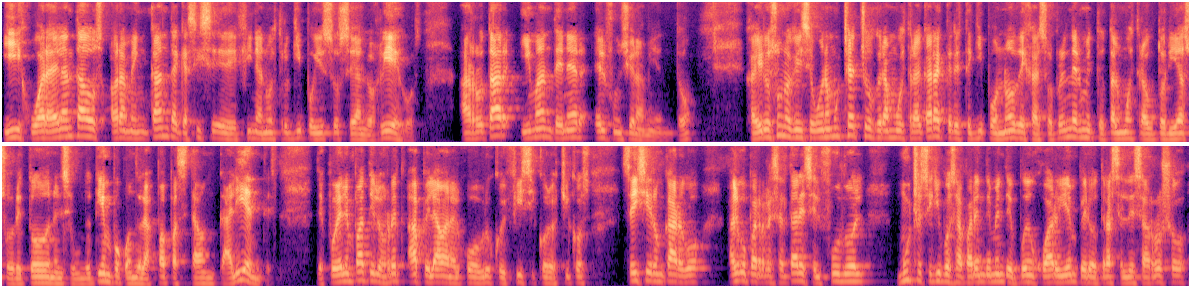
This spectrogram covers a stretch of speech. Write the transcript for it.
y jugar adelantados. Ahora me encanta que así se defina nuestro equipo y esos sean los riesgos. A rotar y mantener el funcionamiento. Jairo es uno que dice, bueno muchachos, gran muestra de carácter, este equipo no deja de sorprenderme, total muestra de autoridad, sobre todo en el segundo tiempo, cuando las papas estaban calientes. Después del empate, los Red apelaban al juego brusco y físico, los chicos se hicieron cargo. Algo para resaltar es el fútbol. Muchos equipos aparentemente pueden jugar bien, pero tras el desarrollo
